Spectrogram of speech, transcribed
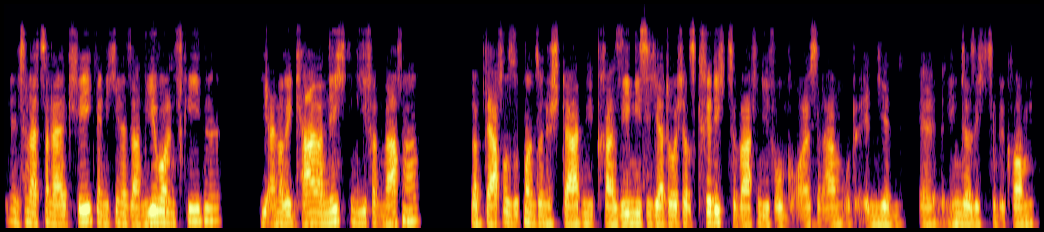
internationalen Krieg, wenn die China sagen, wir wollen Frieden, die Amerikaner nicht, die liefern Waffen. Ich glaube, da versucht man so eine Staaten wie Brasilien, die sich ja durchaus kritisch zur Waffenlieferung geäußert haben, oder Indien äh, hinter sich zu bekommen.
